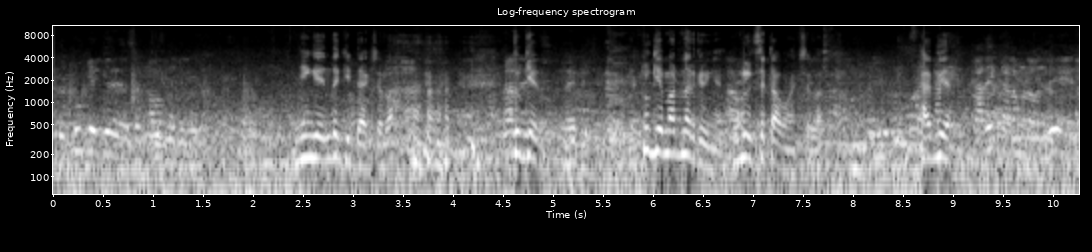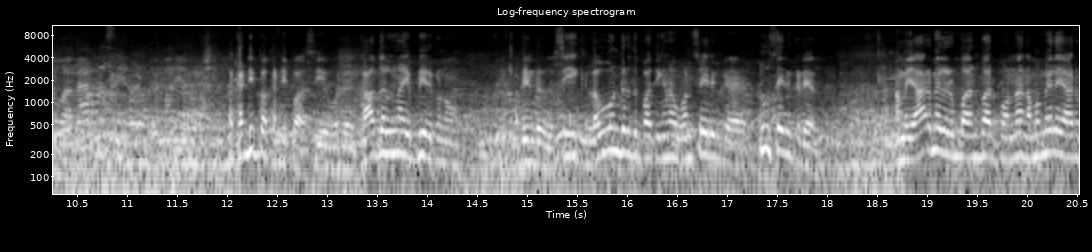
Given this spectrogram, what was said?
இது டூ கேக்கு செட் ஆகும் நினைக்கிறீங்க நீங்கள் எந்த கிட்ட ஆக்சுவலாக டூ கே டூ கே மாதிரி தான் இருக்கிறீங்க. உங்களுக்கு செட் ஆகும் ஆக்சுவலாக ஹாப்பியாக கண்டிப்பாக கண்டிப்பாக சி ஒரு காதல்னா எப்படி இருக்கணும் அப்படின்றது. சி லவ்ன்றது பார்த்தீங்கன்னா ஒன் சைடு டூ சைடு கிடையாது. நம்ம யார் மேலே ரொம்ப அன்பாக இருப்போம்னா நம்ம மேலே யார்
